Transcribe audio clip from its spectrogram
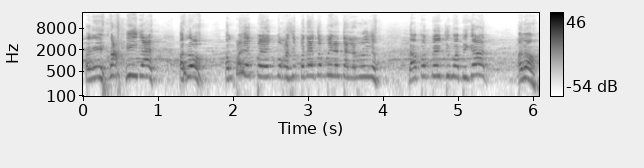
Ang hihingay! Ano? Ang payat-payat mo kasi pati ito pinadalaro nyo. Dapat medyo mabigat. Ano?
